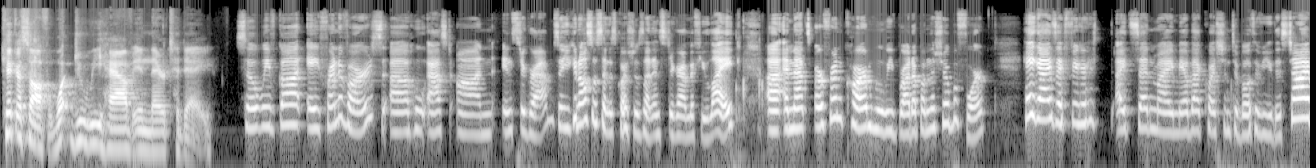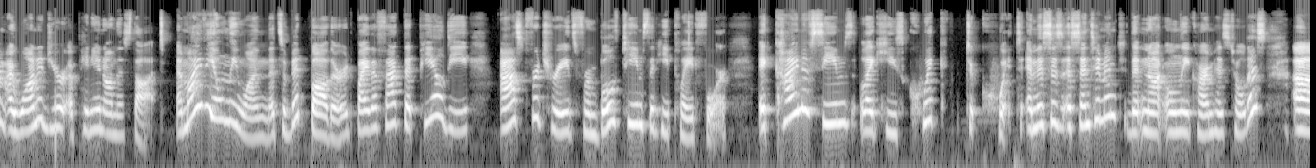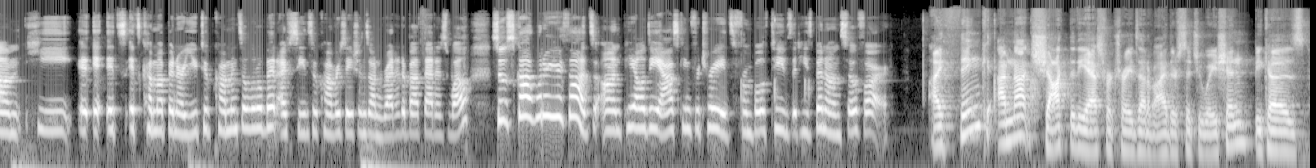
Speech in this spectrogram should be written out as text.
kick us off. What do we have in there today? So we've got a friend of ours uh, who asked on Instagram. So you can also send us questions on Instagram if you like. Uh, and that's our friend Carm, who we brought up on the show before. Hey guys, I figured I'd send my mailbag question to both of you this time. I wanted your opinion on this thought. Am I the only one that's a bit bothered by the fact that PLD asked for trades from both teams that he played for? It kind of seems like he's quick to quit. And this is a sentiment that not only carm has told us um he it, it's it's come up in our youtube comments a little bit. I've seen some conversations on reddit about that as well. So scott what are your thoughts on pld asking for trades from both teams that he's been on so far? I think i'm not shocked that he asked for trades out of either situation because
